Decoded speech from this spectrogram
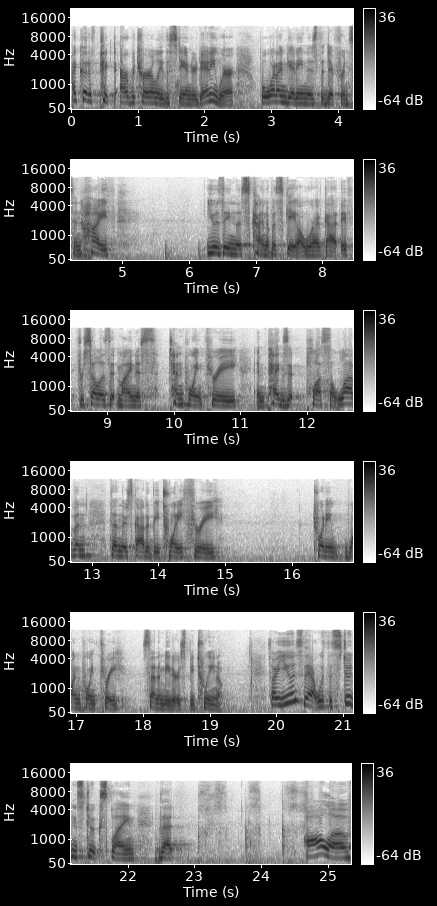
I could have picked arbitrarily the standard anywhere, but what I'm getting is the difference in height using this kind of a scale where I've got, if Priscilla's at minus 10.3 and Peg's at plus 11, then there's got to be 23, 21.3 centimeters between them. So I use that with the students to explain that all of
